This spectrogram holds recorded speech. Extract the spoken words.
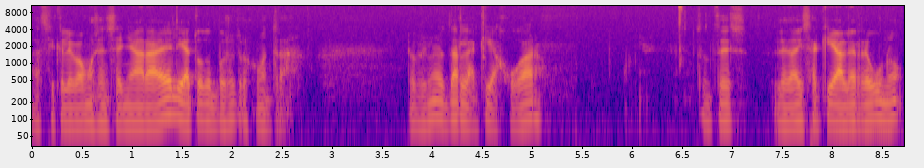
Así que le vamos a enseñar a él y a todos vosotros cómo entrar. Lo primero es darle aquí a jugar. Entonces le dais aquí al R1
